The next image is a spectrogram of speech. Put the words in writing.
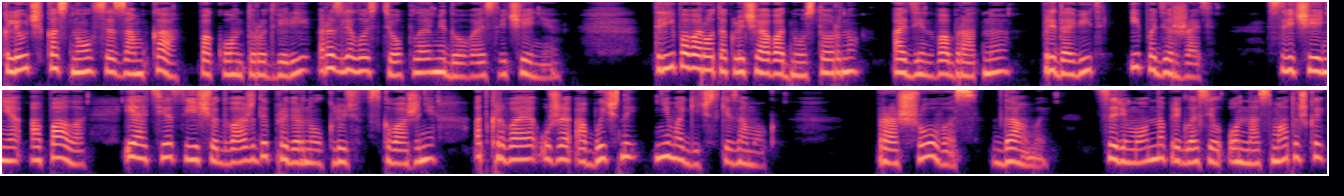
Ключ коснулся замка, по контуру двери разлилось теплое медовое свечение. Три поворота ключа в одну сторону, один в обратную, придавить и подержать. Свечение опало, и отец еще дважды провернул ключ в скважине, открывая уже обычный немагический замок. «Прошу вас, дамы», — церемонно пригласил он нас с матушкой,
